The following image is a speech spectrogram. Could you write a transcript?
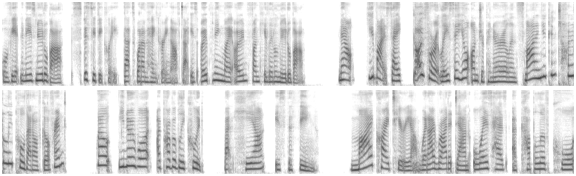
or Vietnamese noodle bar. Specifically, that's what I'm hankering after is opening my own funky little noodle bar. Now, you might say, go for it, Lisa. You're entrepreneurial and smart and you can totally pull that off, girlfriend. Well, you know what? I probably could but here is the thing. My criteria, when I write it down, always has a couple of core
